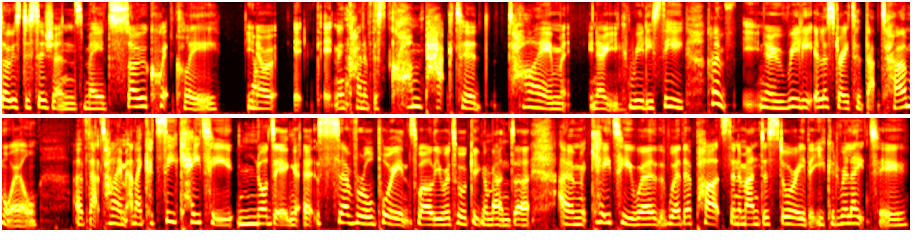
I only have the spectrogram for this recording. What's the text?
those decisions made so quickly, you yeah. know, it, it, in kind of this compacted time you know, you can really see kind of, you know, really illustrated that turmoil of that time. And I could see Katy nodding at several points while you were talking, Amanda. Um, Katy, were, were there parts in Amanda's story that you could relate to?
